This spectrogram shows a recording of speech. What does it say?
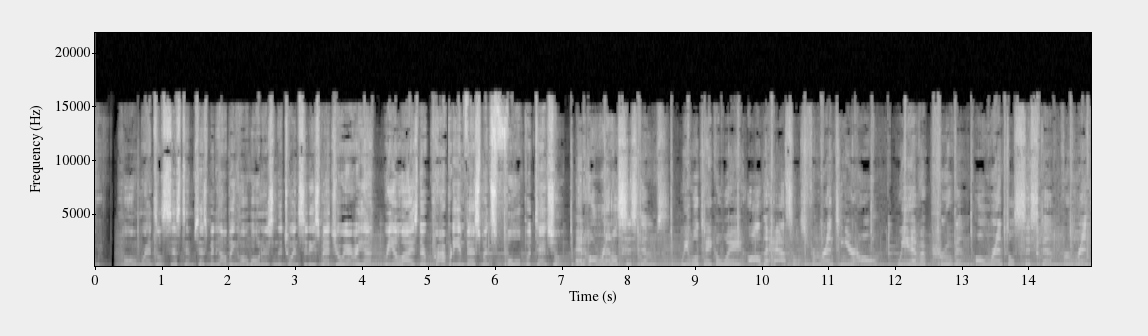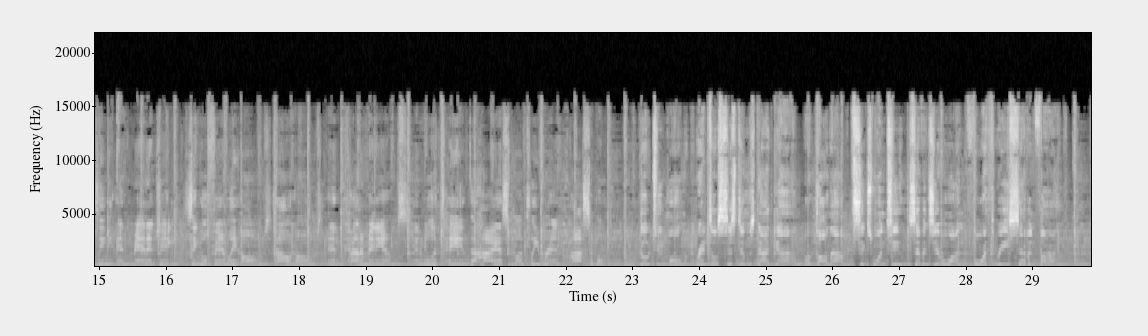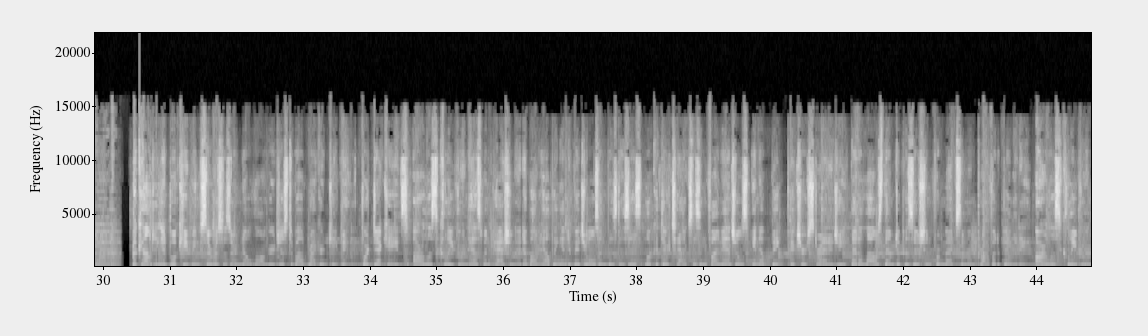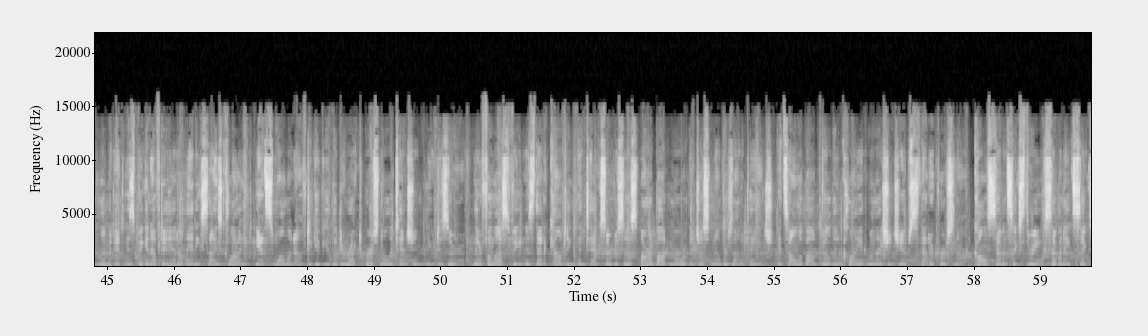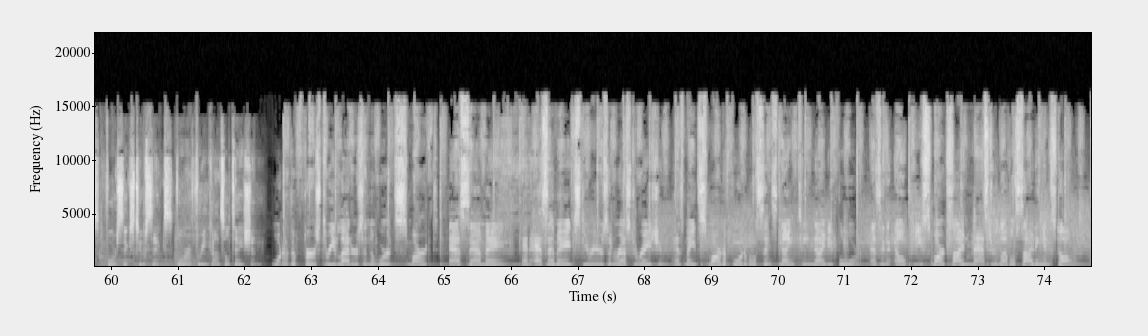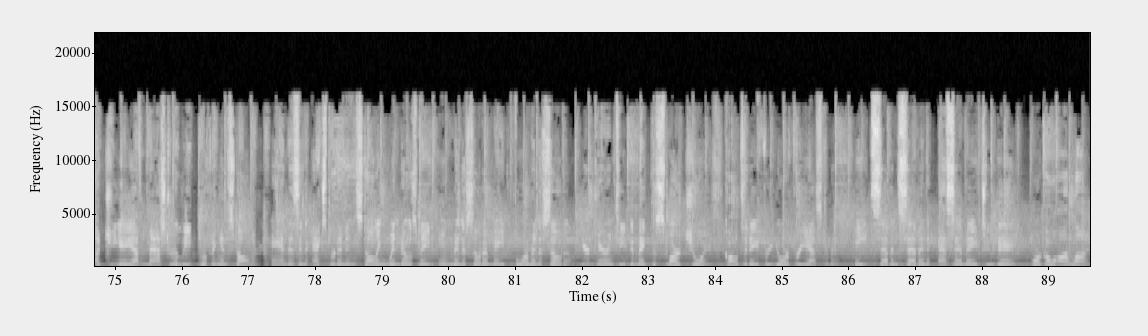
com. Home Rental Systems has been helping homeowners in the Twin Cities metro area realize their property investment's full potential. At Home Rental Systems, we will take away all the hassles from renting your home. We have a proven home rental system for renting and managing single family homes, townhomes, and condominiums and will attain the highest monthly rent possible. Go to homerentalsystems.com or call now 612 701 4375. Accounting and bookkeeping services are no longer just about record keeping. For decades, Arliss Cleveland has been passionate about helping individuals and businesses look at their taxes and financials in a big picture strategy that allows them to position for maximum profitability. Arliss Cleveland Limited is big enough to handle any size client, yet small enough to give you the direct personal attention you deserve. Their philosophy is that accounting and tax services are about more than just numbers on a page. It's all about building client relationships that are personal. Call 763 786 4622 2626 for a free consultation. What are the first three letters in the word smart? SMA. And SMA Exteriors and Restoration has made smart affordable since 1994. As an LP Smart Side Master Level Siding Installer, a GAF Master Elite Roofing Installer, and as an expert in installing windows made in Minnesota, made for Minnesota, you're guaranteed to make the smart choice. Call today for your free estimate. 877 SMA today or go online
